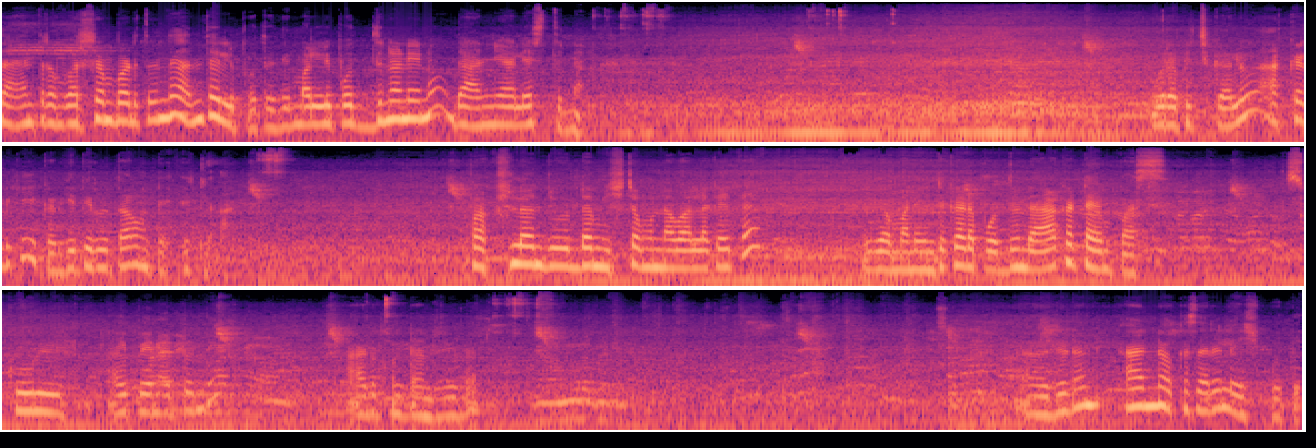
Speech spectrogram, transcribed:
సాయంత్రం వర్షం పడుతుంది అంత వెళ్ళిపోతుంది. మళ్ళీ పొద్దున నేను ధాన్యాలు వేస్తున్నా. ఊరపిచ్చుకలు అక్కడికి ఇక్కడికి తిరుగుతూ ఉంటాయి ఇట్లా. పక్షులను చూడడం ఇష్టం ఉన్న వాళ్ళకైతే ఇక మన ఇంటికాడ పొద్దున్న దాకా టైం పాస్. స్కూల్ అయిపోయినట్టుంది. ఆడుకుంటాను చూడండి చూడండి ఆడిన ఒక్కసారి లేచిపోతే.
